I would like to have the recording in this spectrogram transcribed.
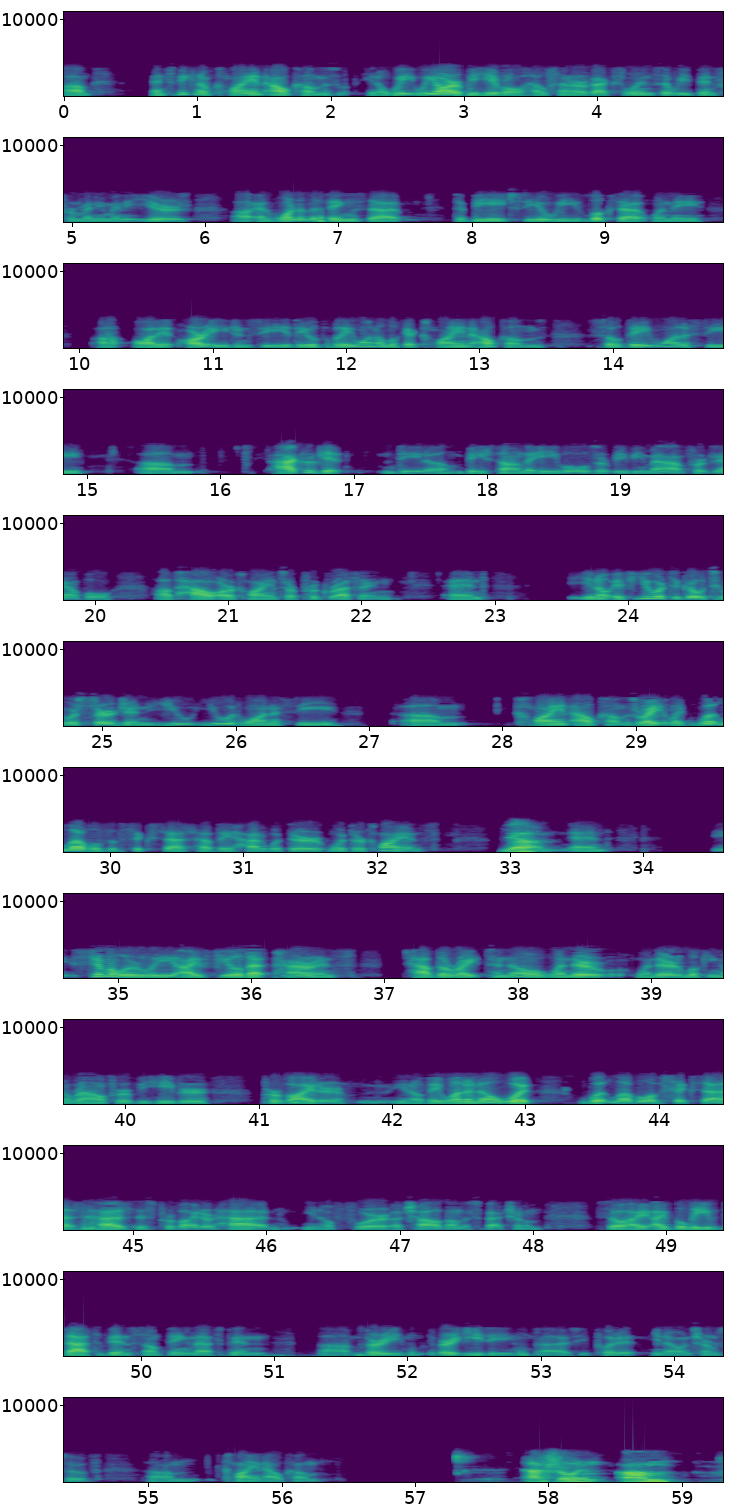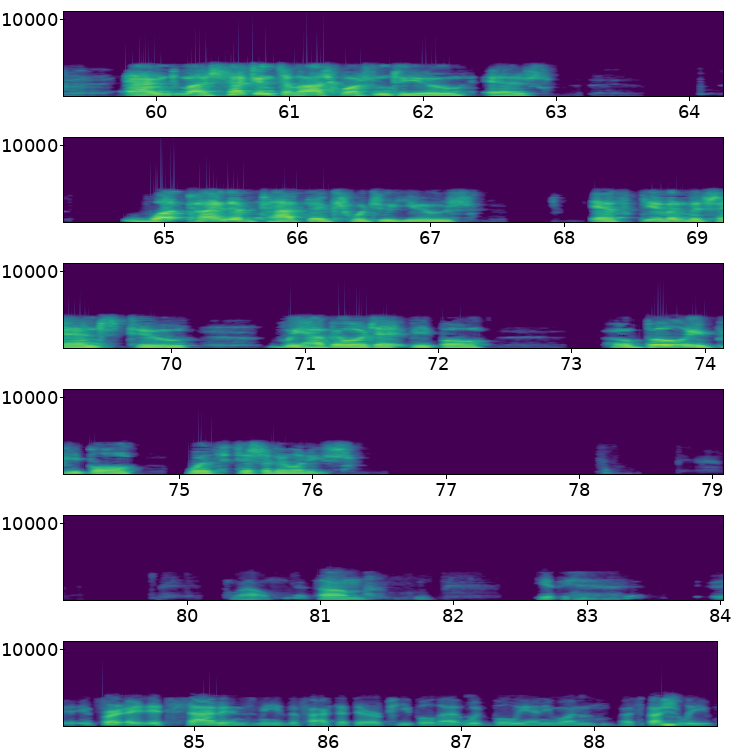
Um, and speaking of client outcomes, you know, we, we are a behavioral health center of excellence that we've been for many, many years. Uh, and one of the things that the BHCOE looks at when they uh, audit our agency, they, they want to look at client outcomes. So they want to see um, aggregate data based on the ABLLS or VB-MAPP, for example, of how our clients are progressing. And you know, if you were to go to a surgeon, you you would want to see um, client outcomes, right? Like what levels of success have they had with their with their clients? Yeah. Um, and similarly, I feel that parents have the right to know when they're when they're looking around for a behavior provider. You know, they want to know what what level of success has this provider had, you know, for a child on the spectrum. So I, I believe that's been something that's been uh, very very easy, uh, as you put it, you know, in terms of um, client outcome. Excellent. Um, and my second to last question to you is, what kind of tactics would you use if given the chance to rehabilitate people who bully people with disabilities? Wow. Um, it, it, it saddens me the fact that there are people that would bully anyone, especially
